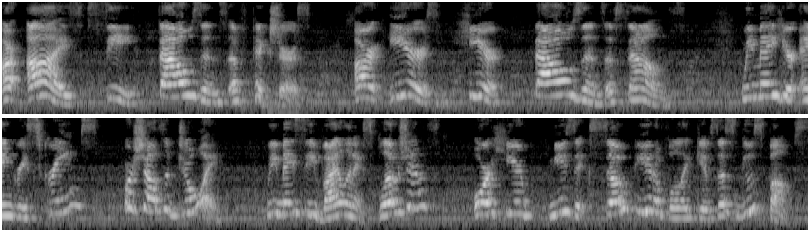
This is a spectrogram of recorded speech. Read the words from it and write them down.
Our eyes see thousands of pictures. Our ears hear thousands of sounds. We may hear angry screams or shouts of joy. We may see violent explosions or hear music so beautiful it gives us goosebumps.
